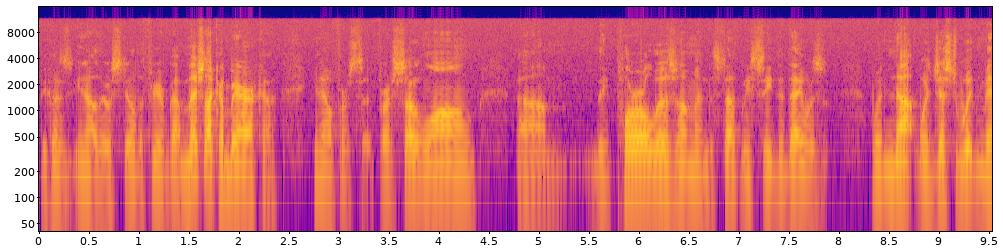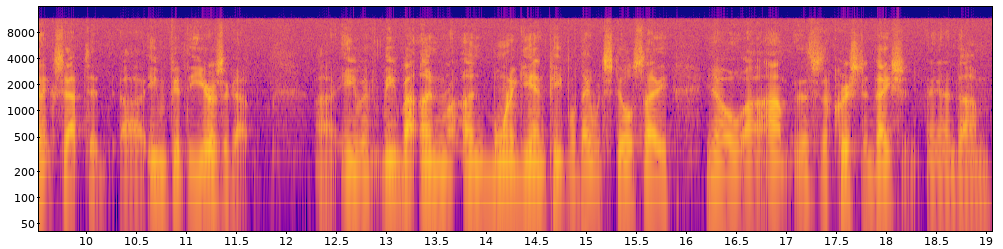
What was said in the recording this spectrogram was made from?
because you know there was still the fear of God, much like America. You know, for for so long, um, the pluralism and the stuff we see today was would not would just wouldn't been accepted uh, even 50 years ago. Uh, even even by un, unborn again people, they would still say, you know, uh, this is a Christian nation. And um,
